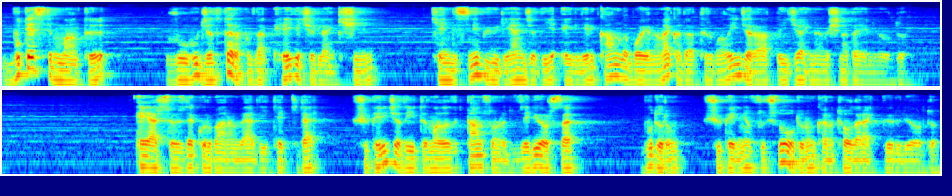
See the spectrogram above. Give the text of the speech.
Bu testin mantığı ruhu cadı tarafından ele geçirilen kişinin kendisini büyüleyen cadıyı elleri kanla boyanana kadar tırmalayınca rahatlayacağı inanışına dayanıyordu. Eğer sözde kurbanın verdiği tepkiler şüpheli cadıyı tırmaladıktan sonra düzeliyorsa bu durum şüphelinin suçlu olduğunun kanıtı olarak görülüyordu.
